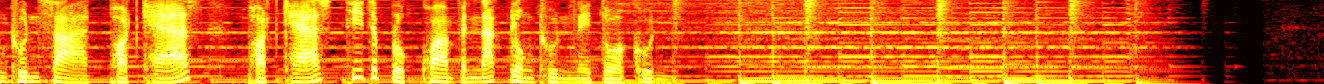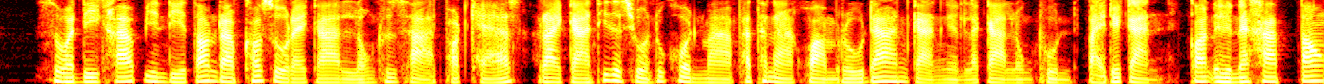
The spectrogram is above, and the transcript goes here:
งทุนศาสตร์พอดแคสต์พอดแคสต์ที่จะปลุกความเป็นนักลงทุนในตัวคุณ สวัสดีครับ ยินดีต้อนรับเข้าสู่รายการลงทุนศาสตร์พอดแคสต์รายการที่จะชวนทุกคนมาพัฒนาความรู้ด้านการเงินและการลงทุนไปด้วยกัน ก่อนอื่นนะครับ ต้อง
